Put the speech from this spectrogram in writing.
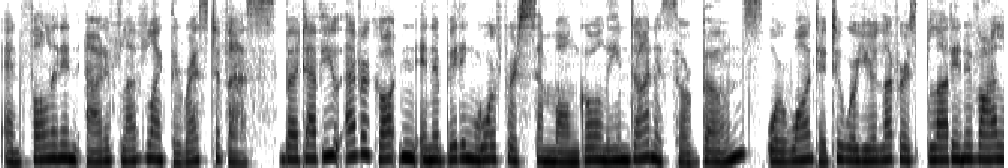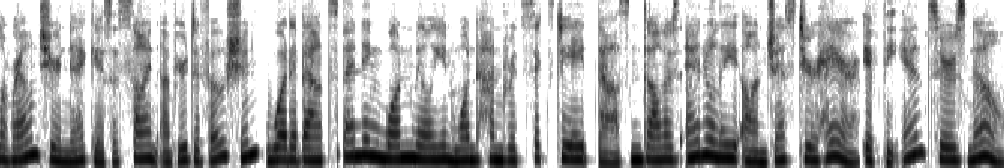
and fall in and out of love like the rest of us. But have you ever gotten in a bidding war for some Mongolian dinosaur bones? Or wanted to wear your lover's blood in a vial around your neck as a sign of your devotion? What about spending $1,168,000 annually on just your hair? If the answer's no,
